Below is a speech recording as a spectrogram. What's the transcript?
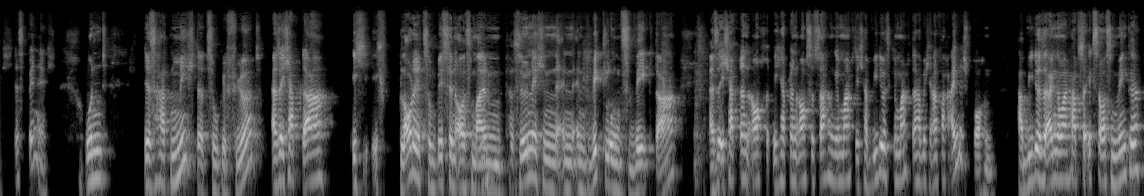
ich, das bin ich. Und das hat mich dazu geführt, also ich habe da, ich, ich plaudere jetzt so ein bisschen aus meinem persönlichen Entwicklungsweg da. Also ich habe dann auch, ich habe dann auch so Sachen gemacht, ich habe Videos gemacht, da habe ich einfach eingesprochen. Habe Videos angemacht, habe so extra aus dem Winkel,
